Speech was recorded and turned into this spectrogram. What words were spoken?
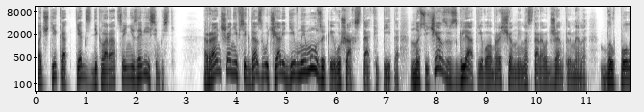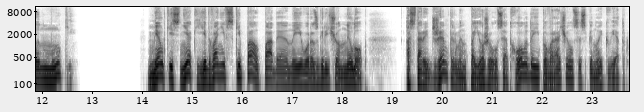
почти как текст Декларации независимости. Раньше они всегда звучали дивной музыкой в ушах Стаффи Пита, но сейчас взгляд его, обращенный на старого джентльмена, был полон муки. Мелкий снег едва не вскипал, падая на его разгоряченный лоб, а старый джентльмен поеживался от холода и поворачивался спиной к ветру.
